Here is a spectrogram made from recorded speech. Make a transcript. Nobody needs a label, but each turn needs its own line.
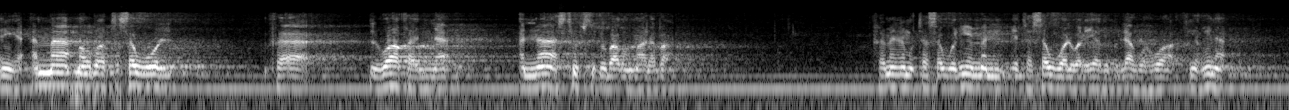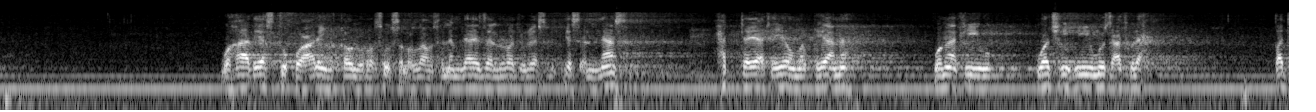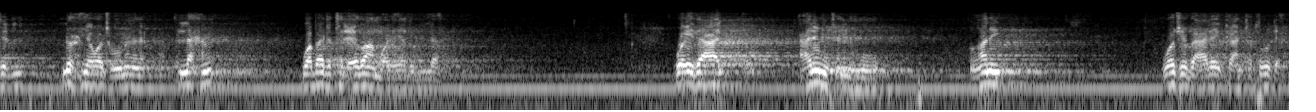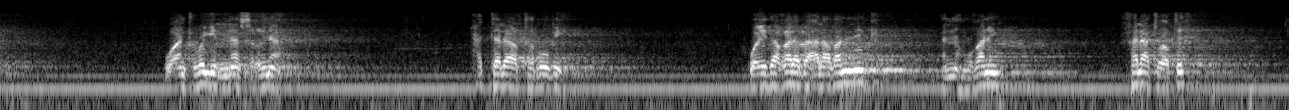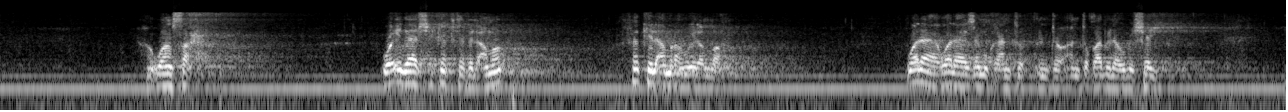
أي أما موضوع التسول فالواقع أن الناس يفسد بعضهم على بعض. فمن المتسولين من يتسول والعياذ بالله وهو في غنى. وهذا يصدق عليه قول الرسول صلى الله عليه وسلم لا يزال الرجل يسأل الناس حتى يأتي يوم القيامة وما في وجهه مزعة لحم. قد لحي وجهه من اللحم وبدت العظام والعياذ بالله. وإذا علمت أنه غني وجب عليك أن تطرده وأن تبين الناس غناه حتى لا يغتروا به. وإذا غلب على ظنك أنه غني فلا تعطه وانصح. وإذا شككت في الأمر فكل أمره إلى الله. ولا ولا يلزمك أن أن تقابله بشيء.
